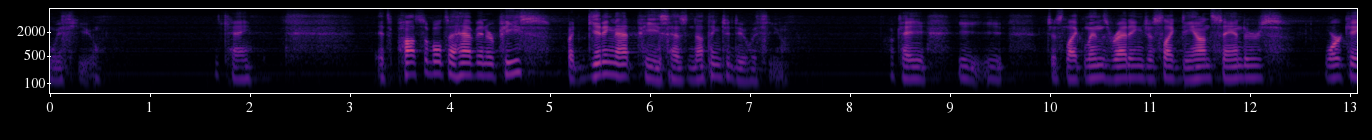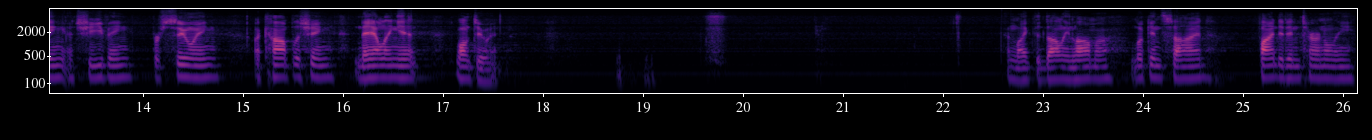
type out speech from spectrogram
with you. Okay? It's possible to have inner peace, but getting that peace has nothing to do with you. Okay? You, you, just like Linds Redding, just like Deion Sanders, working, achieving, pursuing, accomplishing, nailing it, won't do it. And like the Dalai Lama, look inside, find it internally.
